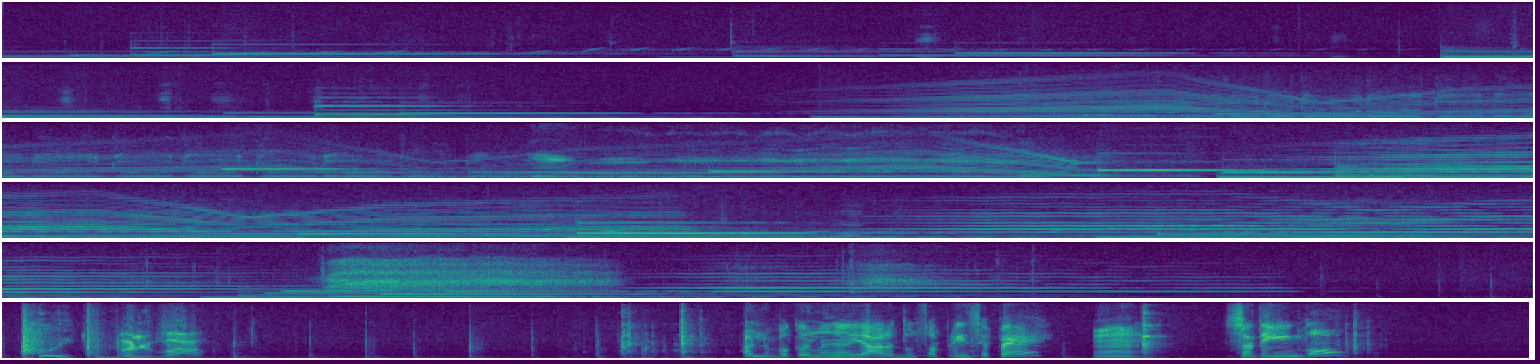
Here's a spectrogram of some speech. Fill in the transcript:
Ba kang nangyayari dun sa prinsipe? Hmm. Sa tingin ko,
